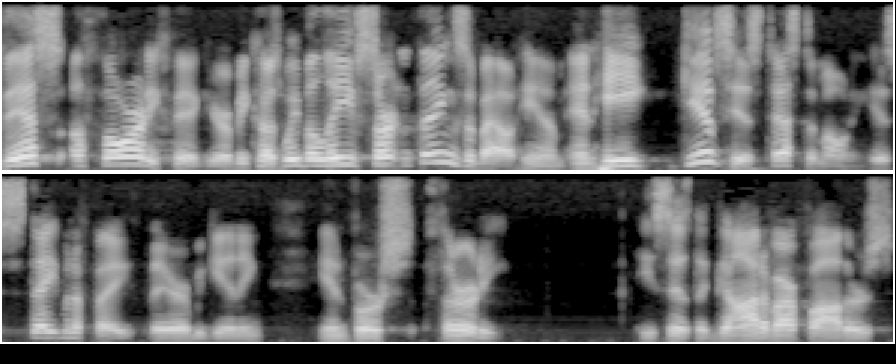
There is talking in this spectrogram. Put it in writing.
this authority figure because we believe certain things about him and he gives his testimony his statement of faith there beginning in verse 30 he says the god of our fathers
